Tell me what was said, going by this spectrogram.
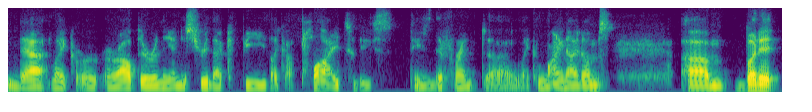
that like are, are, out there in the industry that could be like applied to these these different uh, like line items um, but it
